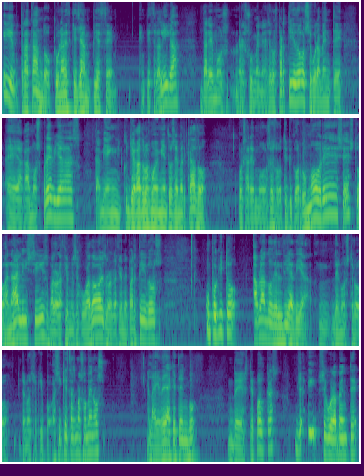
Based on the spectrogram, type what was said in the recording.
y tratando que una vez que ya empiece, empiece la liga, daremos resúmenes de los partidos, seguramente eh, hagamos previas, también llegados los movimientos de mercado, pues haremos eso, lo típico rumores, esto, análisis, valoraciones de jugadores, valoración de partidos, un poquito hablando del día a día de nuestro, de nuestro equipo. Así que esta es más o menos la idea que tengo de este podcast. Y seguramente,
